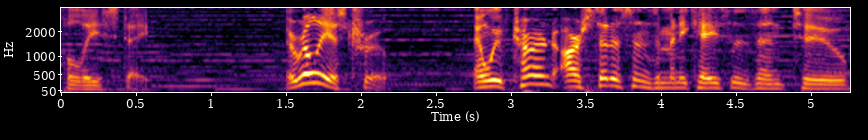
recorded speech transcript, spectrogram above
police state. It really is true. And we've turned our citizens in many cases into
